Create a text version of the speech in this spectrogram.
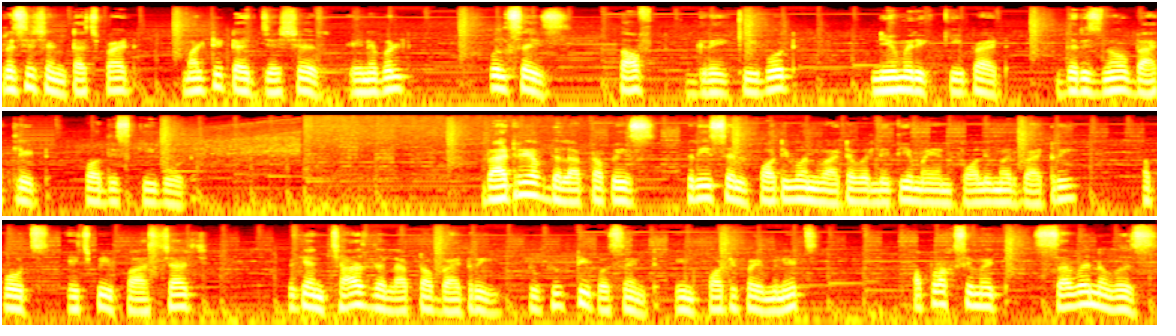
precision touchpad, multi-touch gesture enabled, full-size soft grey keyboard, numeric keypad. There is no backlit for this keyboard. Battery of the laptop is 3 cell 41 watt hour lithium ion polymer battery, supports HP fast charge. We can charge the laptop battery to 50% in 45 minutes, approximate 7 hours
